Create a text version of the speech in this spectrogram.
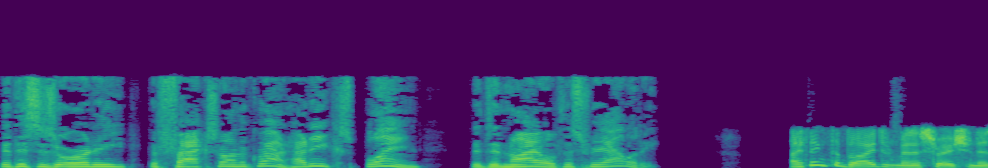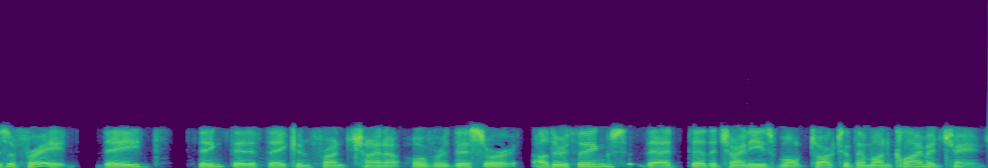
that this is already the facts on the ground. How do you explain the denial of this reality? I think the Biden administration is afraid. They think that if they confront China over this or other things, that uh, the Chinese won't talk to them on climate change.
